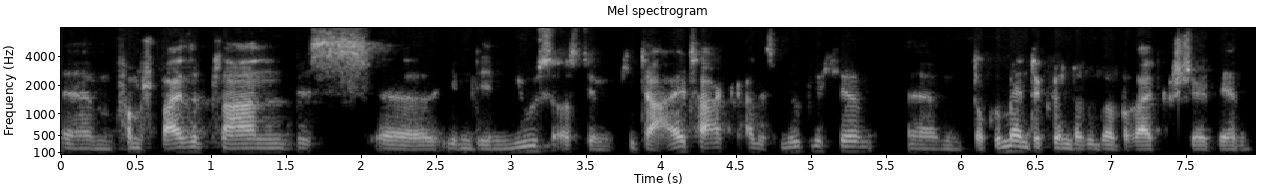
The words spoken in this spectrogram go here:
ähm, vom Speiseplan bis äh, eben den News aus dem Kita-Alltag, alles Mögliche. Ähm, Dokumente können darüber bereitgestellt werden.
